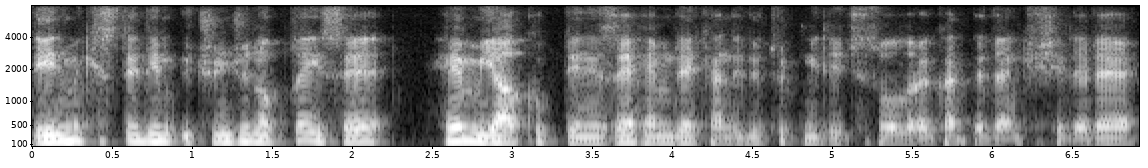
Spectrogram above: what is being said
Değinmek istediğim üçüncü nokta ise hem Yakup Deniz'e hem de kendini Türk milliyetçisi olarak addeden kişilere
